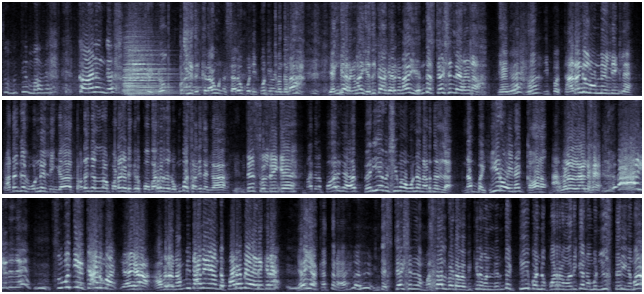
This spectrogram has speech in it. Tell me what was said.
சும்மா சுமதி அம்மாவை காணுங்க. ஐயோ, இதுக்குதான் உன்னை செலவு பண்ணி கூட்டிட்டு வந்தனா? எங்க இறங்கினா எதுக்காக இறங்கினா? எந்த ஸ்டேஷன்ல இறங்கினா? ஏங்க? இப்ப தடங்கள் ஒண்ணு இல்லீங்களே? தடங்கள் ஒண்ணு இல்லைங்க. தடங்கள் எல்லாம் படம் எடுக்கிறப்ப வர்றது ரொம்ப சகஜங்க. என்ன சொல்றீங்க? அதுல பாருங்க பெரிய விஷயமா ஒண்ணு நடந்தல நம்ம ஹீரோயினை காணோம். அவ்வளவுதானே? சுமதியை காணுமா? ஏயா அவளை நம்பிதானே அந்த படமே எடுக்கிறேன். ஏயா கத்துற? இந்த ஸ்டேஷன்ல மசால் வடை விக்கிறவன்ல இருந்து டீ பண்ணு போடுற வரைக்கும் நம்ம நியூஸ் தெரியுமா?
